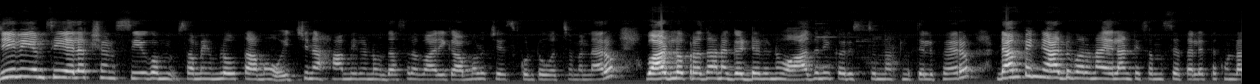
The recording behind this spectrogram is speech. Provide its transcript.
జీవీఎంసీ ఎలక్షన్స్ యుగం సమయంలో తాము ఇచ్చిన హామీలను దశల వారీగా అమలు చేసుకుంటూ వచ్చామన్నారు. వార్డులో ప్రధాన గడ్డెలను ఆధునీకరిస్తున్నట్లు తెలిపారు. డంపింగ్ యార్డు వలన ఎలాంటి సమస్య తలెత్తకుండా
